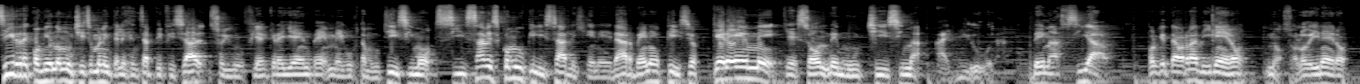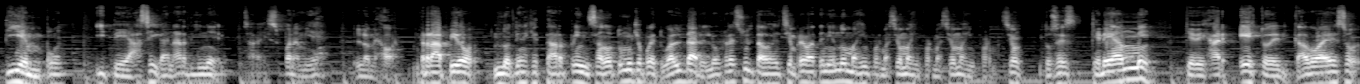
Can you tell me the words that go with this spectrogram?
Sí recomiendo muchísimo la inteligencia artificial, soy un fiel creyente, me gusta muchísimo. Si sabes cómo utilizarla y generar beneficios, créeme que son de muchísima ayuda. Demasiado. Porque te ahorra dinero, no solo dinero, tiempo y te hace ganar dinero. ¿Sabes? Eso para mí es lo mejor. Rápido, no tienes que estar pensando tú mucho porque tú al dar los resultados, él siempre va teniendo más información, más información, más información. Entonces, créanme que dejar esto dedicado a eso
